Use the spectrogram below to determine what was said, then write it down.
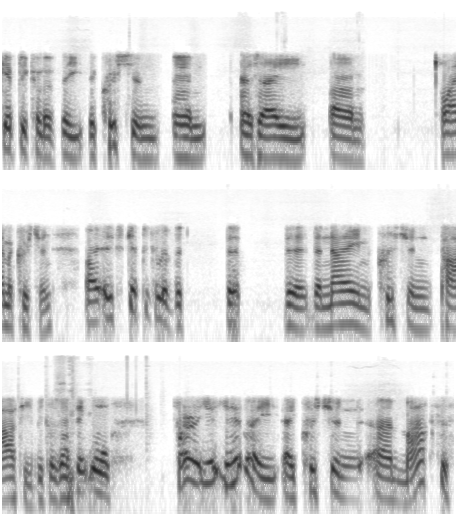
sceptical of the the Christian um, as a. Um, I am a Christian. I'm sceptical of the, the the the name Christian Party because I think well. You, you have a, a Christian um, Marxist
